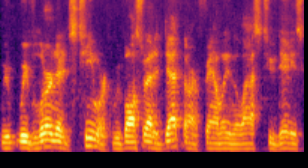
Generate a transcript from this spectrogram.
We've, we've learned that it's teamwork. We've also had a death in our family in the last two days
